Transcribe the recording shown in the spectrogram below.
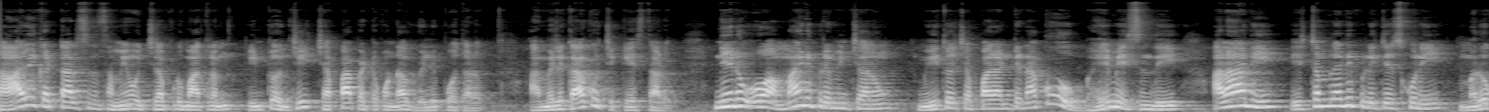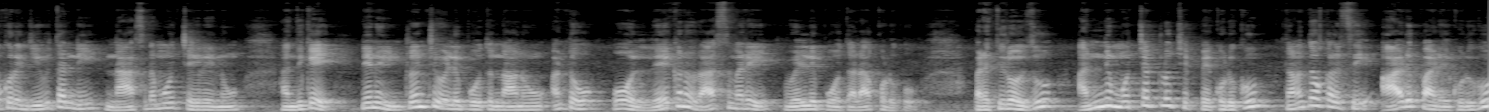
తాళి కట్టాల్సిన సమయం వచ్చినప్పుడు మాత్రం ఇంట్లోంచి చెప్పా పెట్టకుండా వెళ్ళిపోతాడు. అమెరికాకు చెక్కేస్తాడు. నేను ఓ అమ్మాయిని ప్రేమించాను. మీతో చెప్పాలంటే నాకు భయం వేసింది అలా అని ఇష్టం లేని పెళ్ళి చేసుకుని మరొకరి జీవితాన్ని నాశనము చేయలేను. అందుకే నేను ఇంట్లోంచి వెళ్ళిపోతున్నాను అంటూ ఓ లేఖను రాసి మరీ వెళ్ళిపోతాడా కొడుకు. ప్రతిరోజు అన్ని ముచ్చట్లు చెప్పే కొడుకు తనతో కలిసి ఆడిపాడే కొడుకు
